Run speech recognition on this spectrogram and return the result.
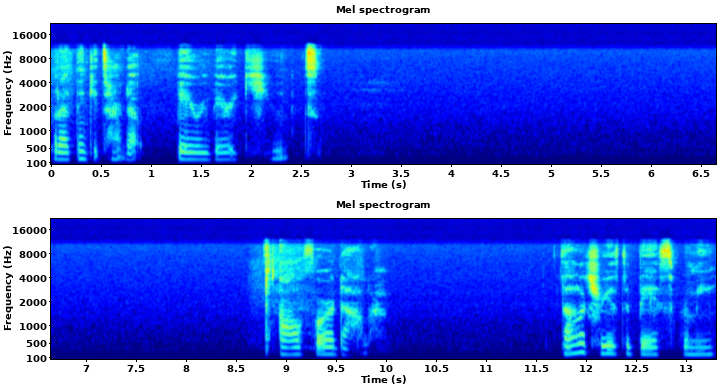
But I think it turned out very, very cute. All for a dollar. Dollar Tree is the best for me.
